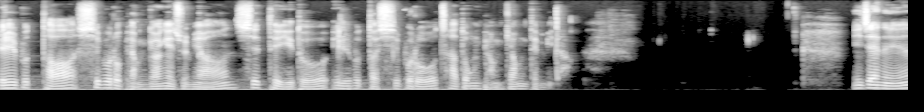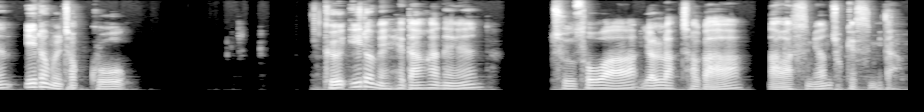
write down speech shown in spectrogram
1부터 10으로 변경해주면 시트 2도 1부터 10으로 자동 변경됩니다. 이제는 이름을 적고 그 이름에 해당하는 주소와 연락처가 나왔으면 좋겠습니다.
